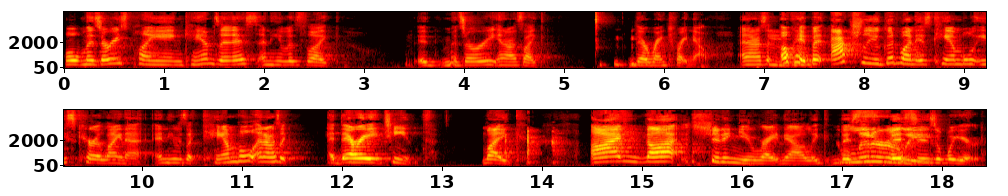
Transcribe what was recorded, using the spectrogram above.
"Well, Missouri's playing Kansas," and he was like, "Missouri," and I was like, "They're ranked right now." And I was like, Mhm. "Okay, but actually, a good one is Campbell, East Carolina," and he was like, "Campbell," and I was like, "They're 18th." Like. I'm not shitting you right now. Like this, Literally. this is weird.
